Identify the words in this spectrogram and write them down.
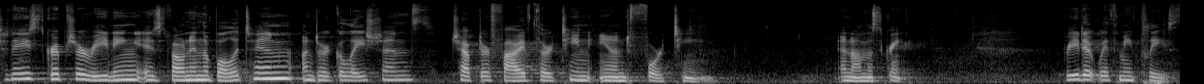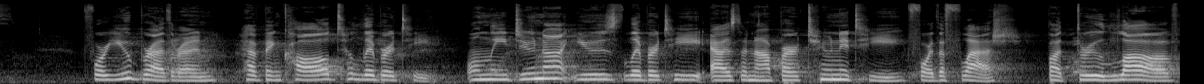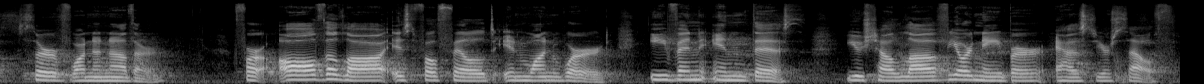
Today's scripture reading is found in the bulletin under Galatians chapter 5, 13, and 14, and on the screen. Read it with me, please. For you, brethren, have been called to liberty, only do not use liberty as an opportunity for the flesh, but through love serve one another. For all the law is fulfilled in one word, even in this you shall love your neighbor as yourself.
